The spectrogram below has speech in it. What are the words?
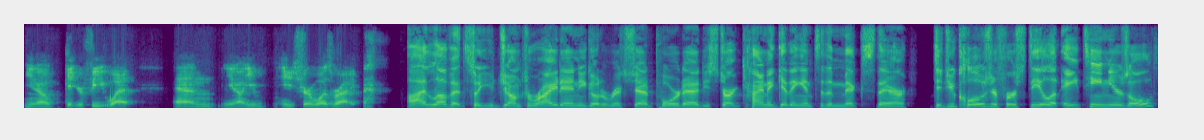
you know, get your feet wet. And, you know, he, he sure was right. I love it. So you jumped right in, you go to Rich Dad Poor Dad, you start kind of getting into the mix there. Did you close your first deal at 18 years old?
